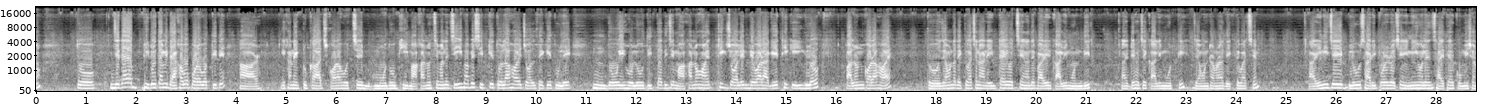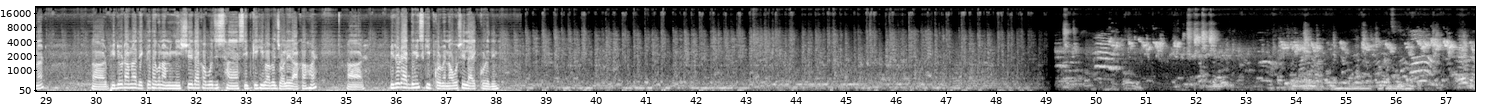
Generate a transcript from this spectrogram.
তো যেটা ভিডিওতে আমি দেখাবো পরবর্তীতে। আর এখানে একটু কাজ করা হচ্ছে, মধু, ঘি মাখানো হচ্ছে মানে যেইভাবে শিবকে তোলা হয়, জল থেকে তুলে দই, হলুদ ইত্যাদি যে মাখানো হয়, ঠিক জলে দেওয়ার আগে ঠিক এইগুলো পালন করা হয়। তো যেমনটা দেখতে পাচ্ছেন, আর এইটাই হচ্ছে এনাদের বাড়ির কালী মন্দির, আর এটাই হচ্ছে কালী মূর্তি, যেমনটা আপনারা দেখতে পাচ্ছেন। আর ইনি যে ব্লু শাড়ি পরে রয়েছেন, ইনি হলেন সাইথিয়ার কমিশনার। আর ভিডিওটা আমরা দেখতে থাকুন, আমি নিশ্চয়ই দেখাবো যে শিবকে কীভাবে জলে রাখা হয়। আর ভিডিওটা একদমই স্কিপ করবেন অবশ্যই লাইক করে দিন।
